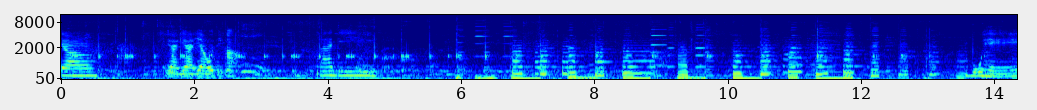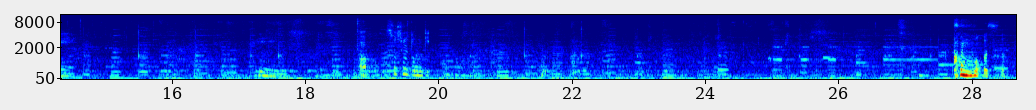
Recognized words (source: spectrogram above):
야, 야, 야, 야, 어디가? 쌀이. 뭐해? 어, 수술 동기. 겁 먹었어.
